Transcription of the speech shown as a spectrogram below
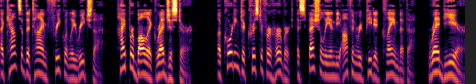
Accounts of the time frequently reach the hyperbolic register, according to Christopher Herbert, especially in the often repeated claim that the «Red Year»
